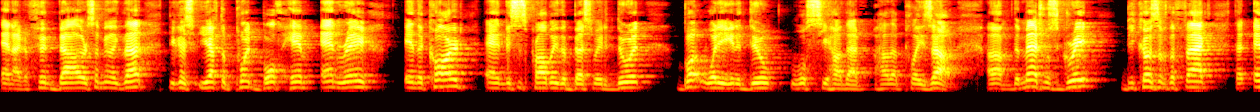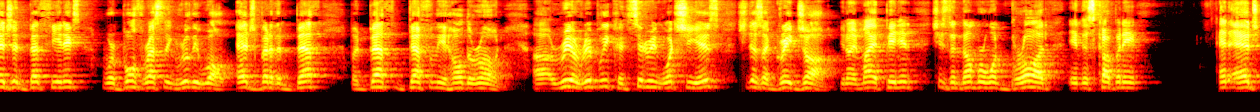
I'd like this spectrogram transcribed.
and like a Finn Balor or something like that because you have to put both him and Rey in the card and this is probably the best way to do it. But what are you going to do? We'll see how that how that plays out. Um, the match was great because of the fact that Edge and Beth Phoenix were both wrestling really well. Edge better than Beth, but Beth definitely held her own. Uh, Rhea Ripley, considering what she is, she does a great job. You know, in my opinion, she's the number one broad in this company. And Edge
